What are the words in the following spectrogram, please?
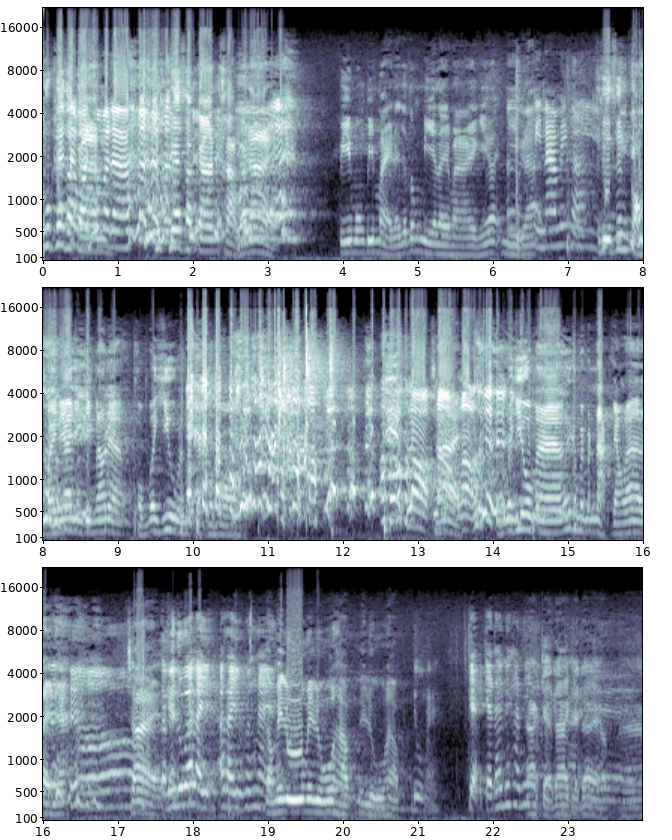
ทุกเทศแต่วักานลธรรมดา ทุกเทศกาลขาดไม่ได้ ปีมงปีใหม่เราจะต้องมีอะไรมาอย่างเงี้ยมีอีกแล้ว ปีหน้าไม่มี คือซึ่งกล่องใบเนี้ยจริงๆแล้วเนี่ย ผมก็หิ้วมันมาจากกม หลอกหลใช่ อกหลอก ผมก็หิ้วมา เฮ้ยทำไมมันหนักจังว่าอะไรเนี่ยใช่ แต่ไม่รู้ว่าอะไรอะไรอยู่ข้างในก็ไม่รู้ไม่รู้ครับ ไม่รู้ครับดูไหม แกะแกะได้ไหมคะเนี่ย อ่าแกะได้แกะได้ครับอ่า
